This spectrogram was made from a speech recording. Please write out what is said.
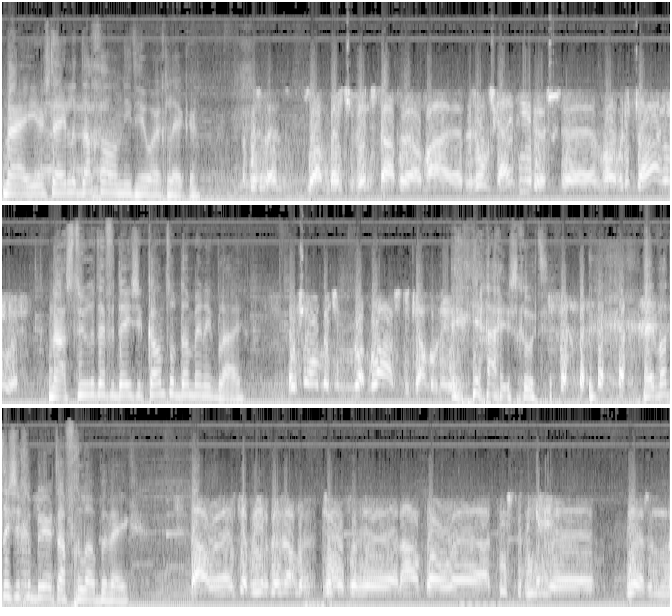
Nee, hier is de hele dag al niet heel erg lekker. Het is een, ja, een beetje wind staat er wel, maar de zon schijnt hier dus. Uh, we mogen niet klagen hier. Nou, stuur het even deze kant op, dan ben ik blij. Ik zal een beetje blazen die kant op neer. ja, is goed. hey, wat is er gebeurd afgelopen week? Nou, uh, ik heb hier over uh, een aantal artiesten die weer eens een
